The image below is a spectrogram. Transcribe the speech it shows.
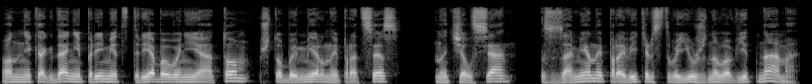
Он никогда не примет требования о том, чтобы мирный процесс начался с замены правительства Южного Вьетнама,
